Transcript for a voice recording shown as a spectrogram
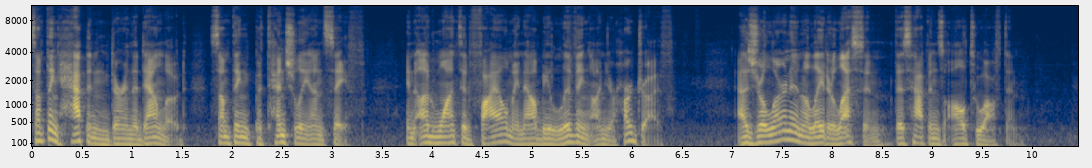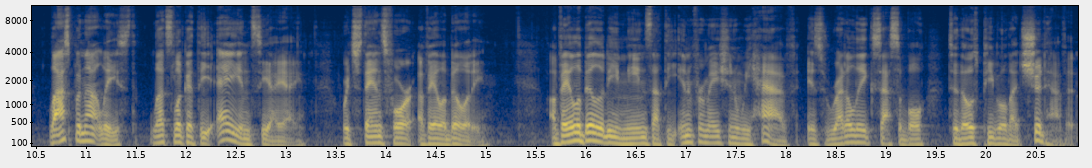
Something happened during the download, something potentially unsafe. An unwanted file may now be living on your hard drive. As you'll learn in a later lesson, this happens all too often. Last but not least, let's look at the A in CIA, which stands for availability. Availability means that the information we have is readily accessible to those people that should have it.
